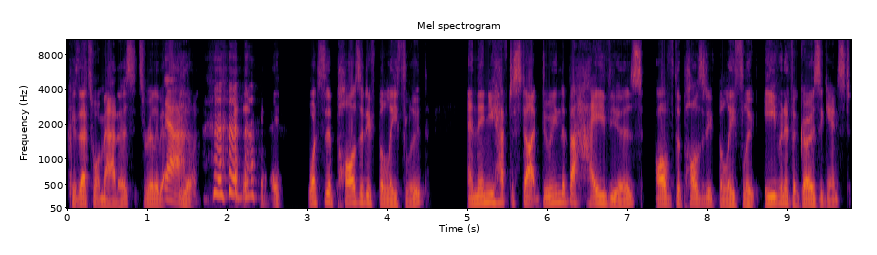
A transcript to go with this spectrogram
Because that's what matters. It's really about yeah. feeling. and then, what's the positive belief loop? And then you have to start doing the behaviors of the positive belief loop, even if it goes against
